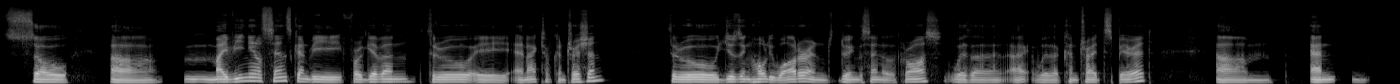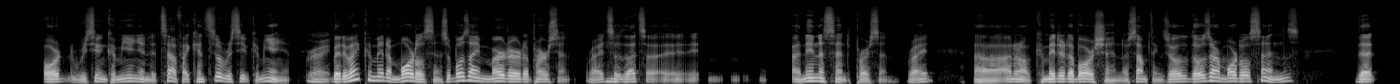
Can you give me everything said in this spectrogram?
So, uh, my venial sins can be forgiven through a, an act of contrition through using holy water and doing the sign of the cross with a with a contrite spirit, um, and or receiving communion itself. I can still receive communion, Right. but if I commit a mortal sin, suppose I murdered a person, right? So Mhm. that's a, an innocent person, right? Uh, I don't know, committed abortion or something. So those are mortal sins that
